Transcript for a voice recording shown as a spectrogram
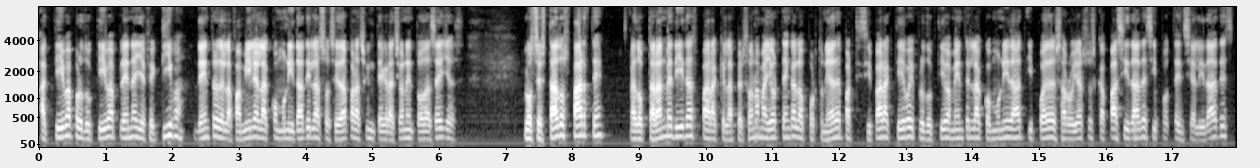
activa, productiva, plena y efectiva dentro de la familia, la comunidad y la sociedad para su integración en todas ellas. Los estados parte adoptarán medidas para que la persona mayor tenga la oportunidad de participar activa y productivamente en la comunidad y pueda desarrollar sus capacidades y potencialidades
